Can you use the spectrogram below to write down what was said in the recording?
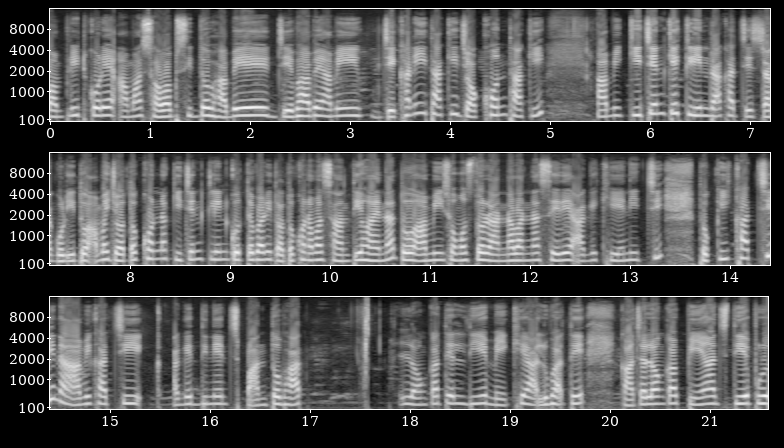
কমপ্লিট করে আমার স্বভাবসিদ্ধভাবে যেভাবে আমি যেখানেই থাকি, যখন থাকি, আমি কিচেনকে ক্লিন রাখার চেষ্টা করি। তো আমি যতক্ষণ না কিচেন ক্লিন করতে পারি, ততক্ষণ আমার শান্তি হয় না। তো আমি সমস্ত রান্নাবান্না সেরে আগে খেয়ে নিচ্ছি। তো কি খাচ্ছি না, আমি খাচ্ছি আগের দিনের পান্ত ভাত। লঙ্কা তেল দিয়ে মেখে আলু ভাতে, কাঁচা লঙ্কা, পেঁয়াজ দিয়ে পুরো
